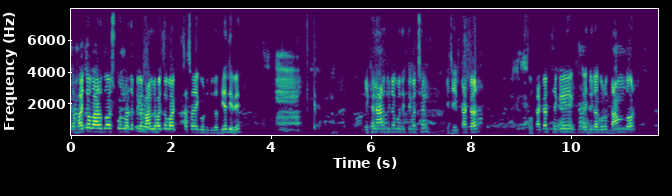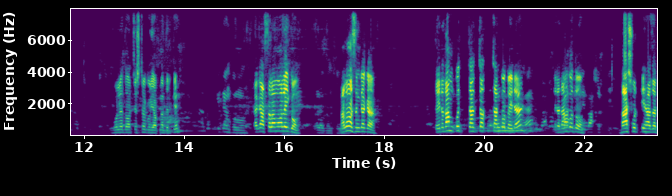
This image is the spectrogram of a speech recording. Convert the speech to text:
তো হয়তো বারো দশ পনেরো হাজার টাকা বাড়লে হয়তো বা চাচা এই গরু দুটো দিয়ে দিবে। এখানে আরও দুইটা গরু দেখতে পাচ্ছেন। এই যে কাকার। তো কাকার থেকে এই দুইটা গরুর দাম দর বলে দেওয়ার চেষ্টা করি আপনাদেরকে। কাকা আসসালামু আলাইকুম। ভালো আছেন কাকা? তো এটা দাম চান কত এটা? এটা দাম কত? বাষট্টি হাজার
